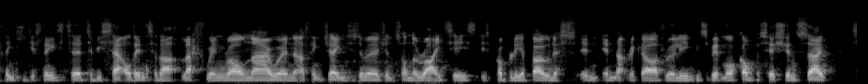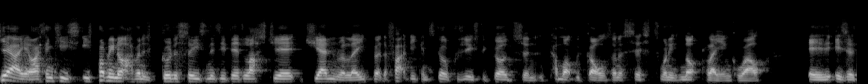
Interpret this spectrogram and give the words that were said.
think he just needs to, to be settled into that left wing role now. And I think James's emergence on the right is is probably a bonus in, in that regard, really, and gives a bit more competition. So, yeah, you know, I think he's he's probably not having as good a season as he did last year generally, but the fact he can still produce the goods and come up with goals and assists when he's not playing well is, a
